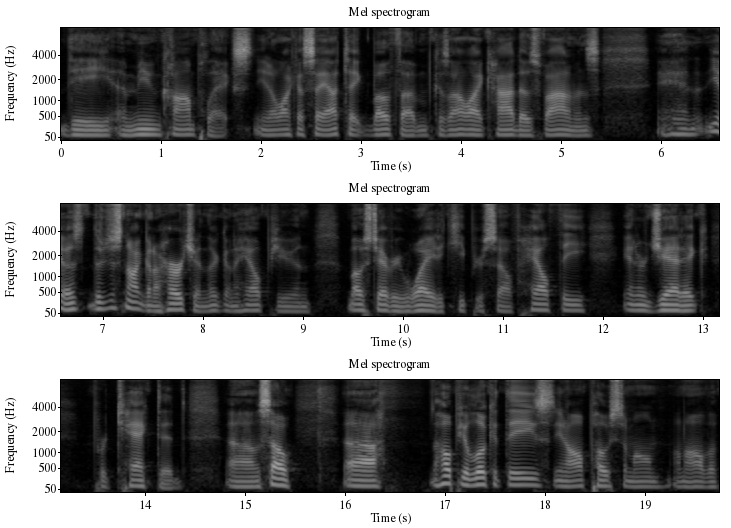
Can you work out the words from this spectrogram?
the immune complex. You know, like I say, I take both of them because I like high dose vitamins, and you know they're just not going to hurt you, and they're going to help you in most every way to keep yourself healthy, energetic, protected. Um, so. Uh, I hope you'll look at these. You know, I'll post them on, on all the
